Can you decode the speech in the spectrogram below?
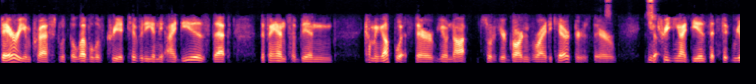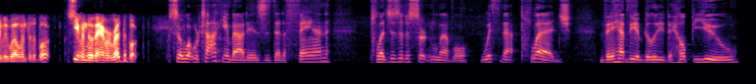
very impressed with the level of creativity and the ideas that the fans have been coming up with. They're you know not sort of your garden variety characters. They're so, intriguing ideas that fit really well into the book, so, even though they haven't read the book. So what we're talking about is, is that a fan pledges at a certain level. With that pledge, they have the ability to help you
